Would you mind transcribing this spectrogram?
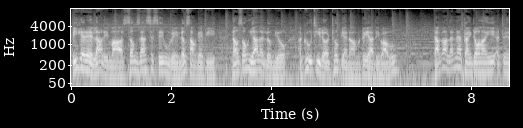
ပြီးခဲ့တဲ့လတွေမှာစုံစမ်းစစ်ဆေးမှုတွေလှုပ်ဆောင်ခဲ့ပြီးနောက်ဆုံးရလဒ်လိုမျိုးအခုအထိတော့ထုတ်ပြန်တာမတွေ့ရသေးပါဘူး။ဒါကလက်နက်ကင်ဒေါ်လာရေးအတွင်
